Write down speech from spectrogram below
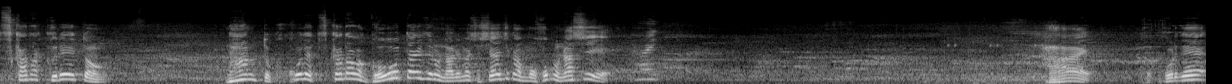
塚田クレートンなんとここで塚田は5対0になりました。試合時間もうほぼなし。はい。はい。これで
